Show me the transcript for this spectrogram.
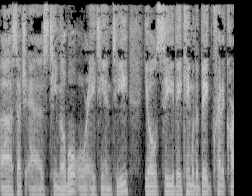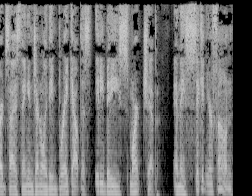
uh, such as T-Mobile or AT&T, you'll see they came with a big credit card size thing, and generally they break out this itty bitty smart chip and they stick it in your phone,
